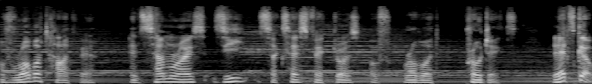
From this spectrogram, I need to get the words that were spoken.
of robot hardware, and summarize the success factors of robot projects. Let's go!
